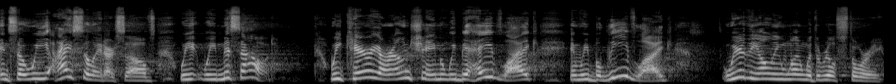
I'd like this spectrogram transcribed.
And so we isolate ourselves, we, we miss out. We carry our own shame and we behave like and we believe like we're the only one with the real story.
